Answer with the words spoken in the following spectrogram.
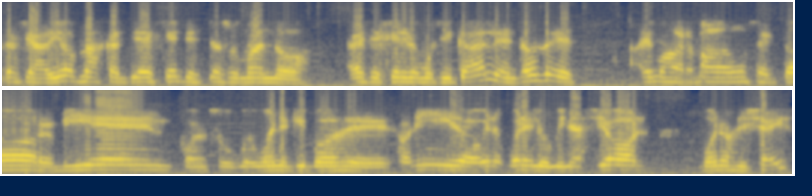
gracias a Dios, más cantidad de gente se está sumando a ese género musical. Entonces, hemos armado un sector bien, con su bu- buen equipo de sonido, buena iluminación, buenos DJs.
